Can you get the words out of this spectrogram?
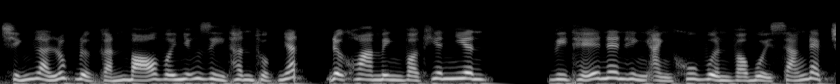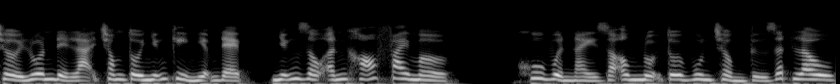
chính là lúc được gắn bó với những gì thân thuộc nhất, được hòa mình vào thiên nhiên. Vì thế nên hình ảnh khu vườn vào buổi sáng đẹp trời luôn để lại trong tôi những kỷ niệm đẹp, những dấu ấn khó phai mờ. Khu vườn này do ông nội tôi vun trồng từ rất lâu.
